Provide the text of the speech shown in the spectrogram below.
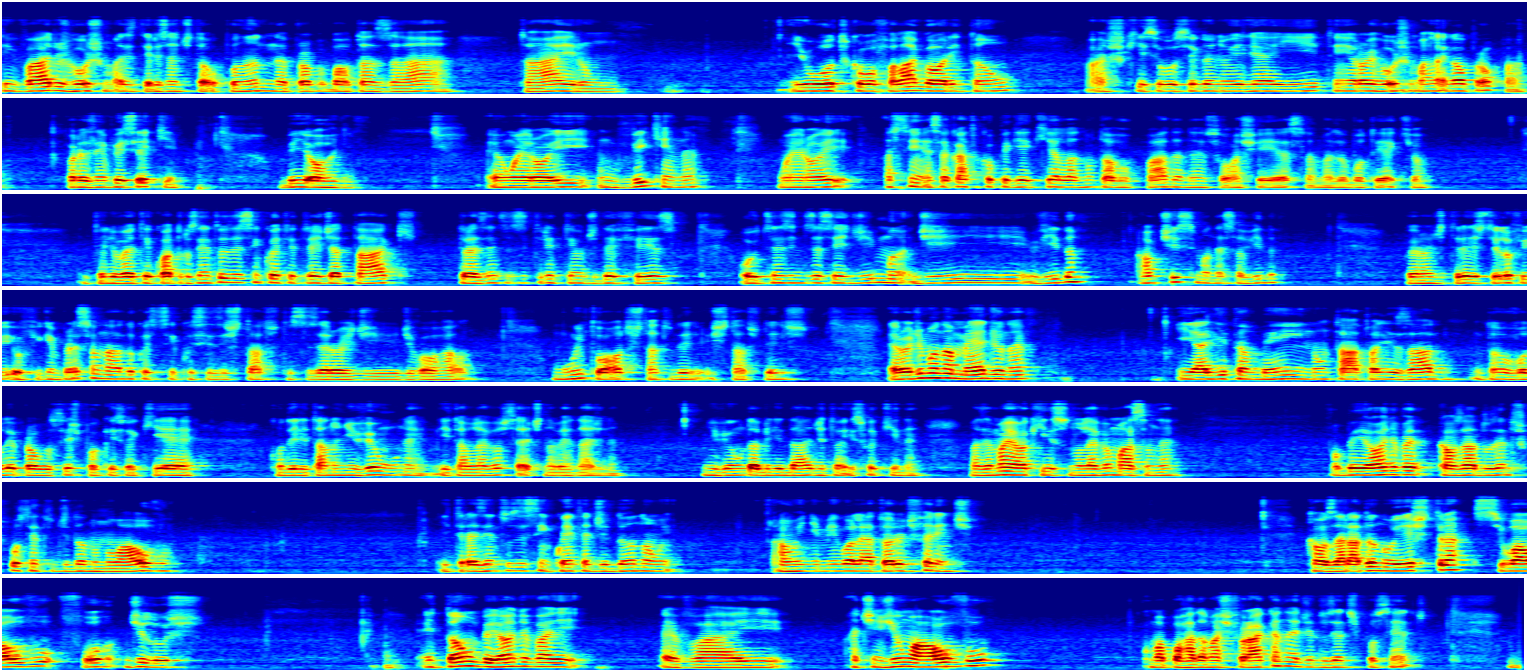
Tem vários roxos mais interessantes da upando, né? O próprio Baltazar, Tyron e o outro que eu vou falar agora. Então, acho que se você ganhou ele aí, tem herói roxo mais legal para upar. Por exemplo, esse aqui, Bjorn. É um herói, um viking, né? Um herói, assim, essa carta que eu peguei aqui, ela não estava upada, né? Só achei essa, mas eu botei aqui, ó. Então ele vai ter 453 de ataque, 331 de defesa, 816 de, de vida, altíssima nessa vida. Perão de 3 estrelas, eu fico impressionado com, esse, com esses status desses heróis de, de Valhalla. Muito alto o status, de, status deles. Herói de mana médio, né? E ali também não está atualizado. Então eu vou ler para vocês, porque isso aqui é quando ele está no nível 1, né? Ele está no level 7, na verdade, né? Nível 1 da habilidade, então é isso aqui, né? Mas é maior que isso, no level máximo, né? O Bjorn vai causar 200% de dano no alvo e 350 de dano a um inimigo aleatório diferente. Causará dano extra se o alvo for de luz. Então o Bjorn vai, é, vai atingir um alvo com uma porrada mais fraca, né, de 200%,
